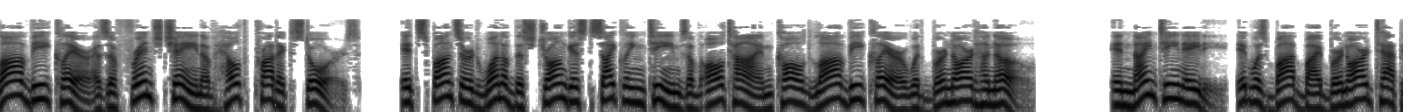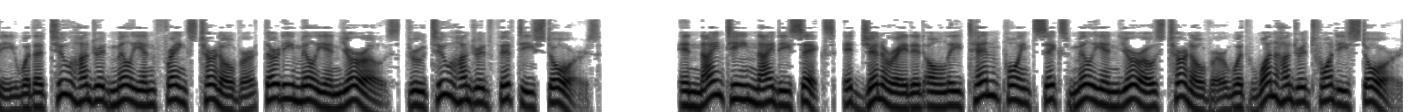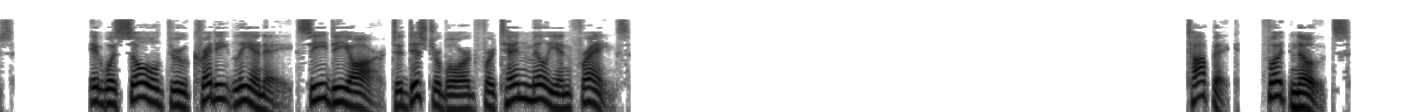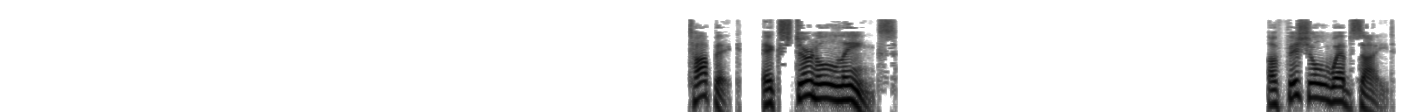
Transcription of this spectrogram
La Vie Claire is a French chain of health product stores. It sponsored one of the strongest cycling teams of all time called La Vie Claire with Bernard Hinault. In 1980, it was bought by Bernard Tapie with a 200 million francs turnover 30 million euros through 250 stores. In 1996, it generated only 10.6 million euros turnover with 120 stores. It was sold through Crédit Lyonnais (CDR) to Distriborg for 10 million francs. Topic: Footnotes. Topic: External links. Official website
